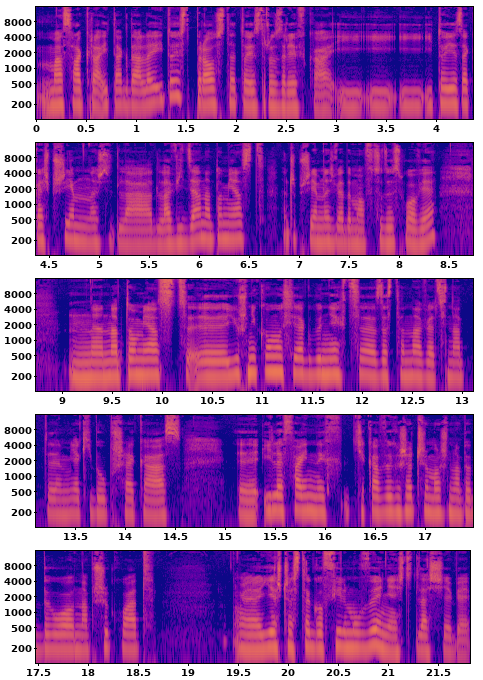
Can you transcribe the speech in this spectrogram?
masakra i tak dalej. I to jest proste, to jest rozrywka i, i, i, i to jest jakaś przyjemność dla, dla widza, natomiast, znaczy przyjemność wiadomo w cudzysłowie, Natomiast y, już nikomu się jakby nie chce zastanawiać nad tym, jaki był przekaz, y, ile fajnych, ciekawych rzeczy można by było na przykład jeszcze z tego filmu wynieść dla siebie.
